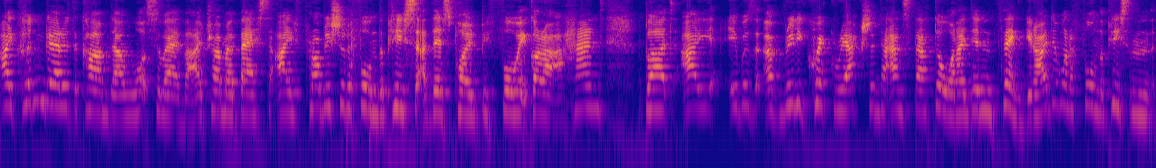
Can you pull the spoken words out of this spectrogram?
I couldn't get her to calm down whatsoever. I tried my best. I probably should have phoned the police at this point before it got out of hand, but I it was a really quick reaction to answer that door and I didn't think, you know, I didn't want to phone the police and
